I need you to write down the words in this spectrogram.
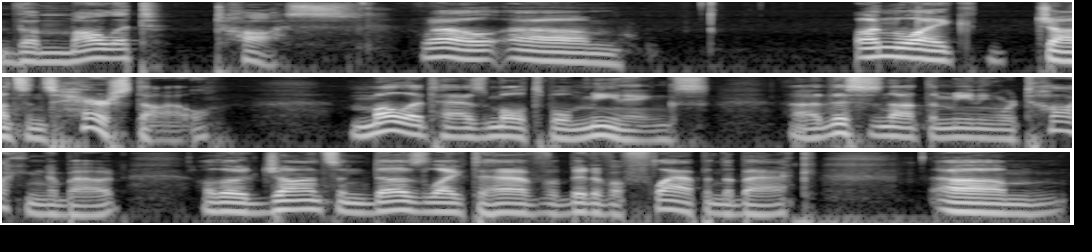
the mullet toss. Well, um, unlike Johnson's hairstyle, mullet has multiple meanings. Uh, this is not the meaning we're talking about, although Johnson does like to have a bit of a flap in the back, um,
